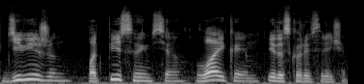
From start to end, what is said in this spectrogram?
Division. Подписываемся, лайкаем и до скорой встречи.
